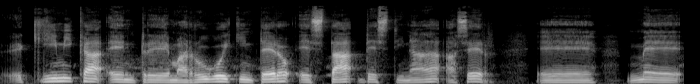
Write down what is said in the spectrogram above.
eh, química entre Marrugo y Quintero está destinada a ser. Eh, me,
